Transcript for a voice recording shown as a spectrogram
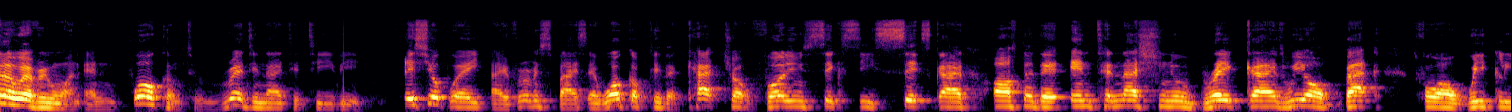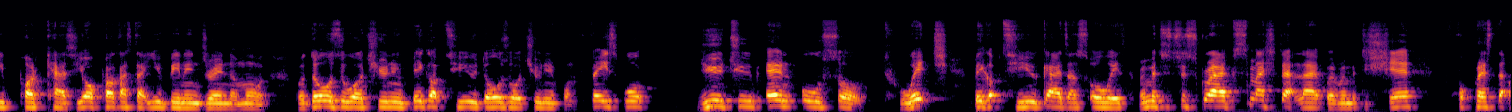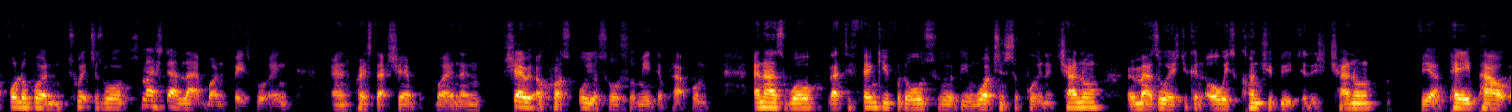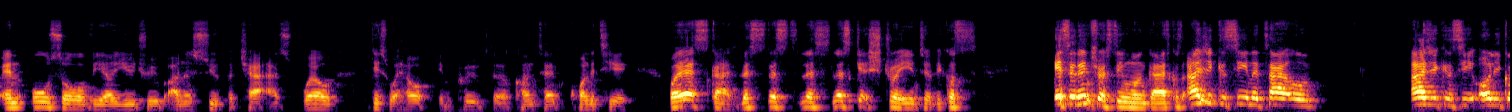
Hello, everyone, and welcome to Red United TV. It's your boy, Ivorian Spice, and welcome to the Catch Up Volume 66, guys. After the international break, guys, we are back for our weekly podcast, your podcast that you've been enjoying the most. For those who are tuning, big up to you. Those who are tuning from Facebook, YouTube, and also Twitch. Big up to you guys as always. Remember to subscribe, smash that like button. Remember to share press that follow button on Twitch as well. Smash that like button, Facebook, and and press that share button and share it across all your social media platforms. And as well, I'd like to thank you for those who have been watching, supporting the channel. Remember, as always, you can always contribute to this channel via PayPal and also via YouTube and a super chat as well. This will help improve the content quality. But yes, guys, let's let's let's let's get straight into it because it's an interesting one, guys. Because as you can see in the title, as you can see, Ole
